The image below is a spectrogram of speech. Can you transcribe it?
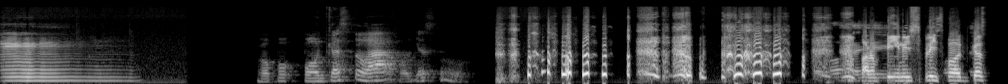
Mm, O, po- podcast to ha, podcast to. Okay. parang Pinoy's Place podcast.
